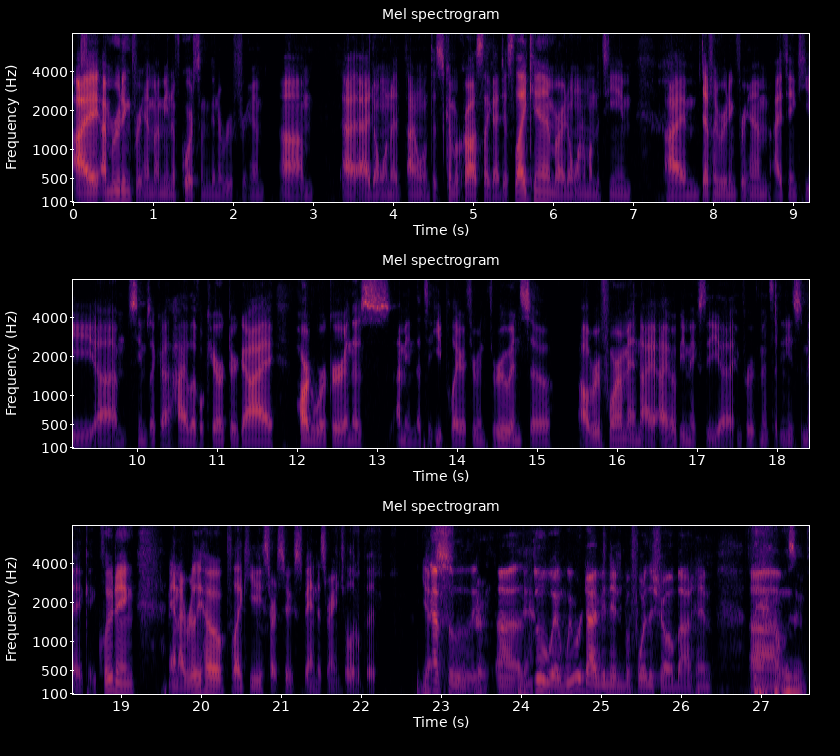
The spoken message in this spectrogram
I, I'm rooting for him. I mean, of course I'm gonna root for him. Um I, I don't want to I don't want this to come across like I dislike him or I don't want him on the team. I'm definitely rooting for him. I think he um, seems like a high level character guy, hard worker, and those I mean that's a Heat player through and through. And so I'll root for him, and I, I hope he makes the uh, improvements that he needs to make, including, and I really hope like he starts to expand his range a little bit. Yes, Absolutely. Uh, Yeah. Lu, and we were diving in before the show about him. that Um, wasn't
